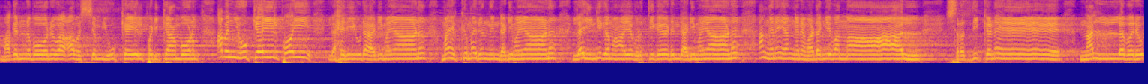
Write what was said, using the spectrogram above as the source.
മകന് പോന് ആവശ്യം യു കെയിൽ പഠിക്കാൻ പോകണം അവൻ യു കെയിൽ പോയി ലഹരിയുടെ അടിമയാണ് മയക്കുമരുന്നിന്റെ അടിമയാണ് ലൈംഗികമായ വൃത്തികേടിന്റെ അടിമയാണ്. അങ്ങനെ അങ്ങനെ മടങ്ങി വന്നാൽ ശ്രദ്ധിക്കണേ നല്ലവരു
